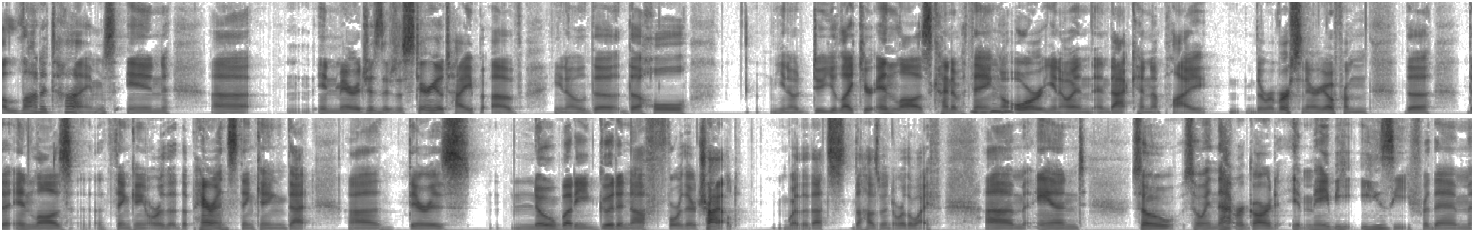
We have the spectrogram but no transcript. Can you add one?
a lot of times in uh, in marriages, there's a stereotype of you know the the whole you know do you like your in-laws kind of thing or you know and and that can apply the reverse scenario from the the in-laws thinking or the, the parents thinking that uh, there is nobody good enough for their child whether that's the husband or the wife. Um, and so so in that regard it may be easy for them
